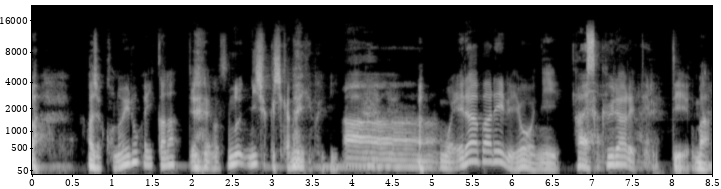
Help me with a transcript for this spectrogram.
あ、あ、じゃあこの色がいいかなって、その2色しかないのに。ああもう選ばれるようにあ。作られてるっていう、まあ、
